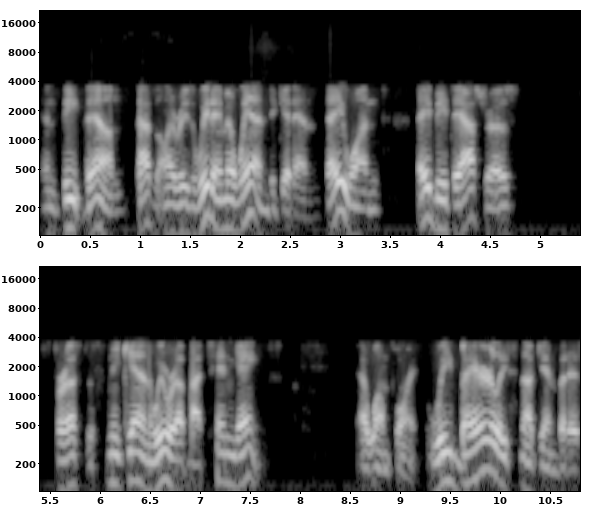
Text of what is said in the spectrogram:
and beat them. That's the only reason we didn't even win to get in. They won. They beat the Astros for us to sneak in. We were up by ten games at one point. We barely snuck in, but as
